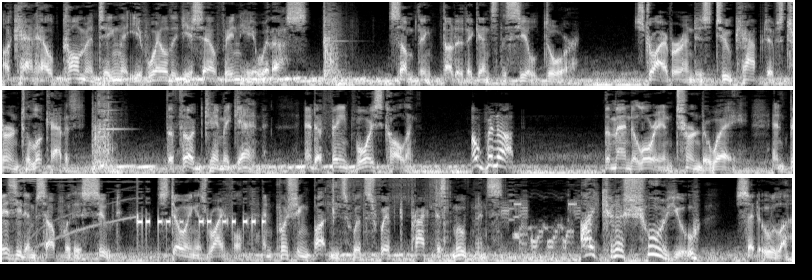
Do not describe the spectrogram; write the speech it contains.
I can't help commenting that you've welded yourself in here with us. Something thudded against the sealed door. Stryver and his two captives turned to look at it. The thud came again, and a faint voice calling, Open up! The Mandalorian turned away and busied himself with his suit, stowing his rifle and pushing buttons with swift, practiced movements. I can assure you, said Ula,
